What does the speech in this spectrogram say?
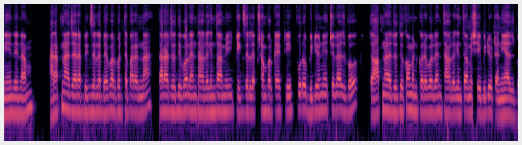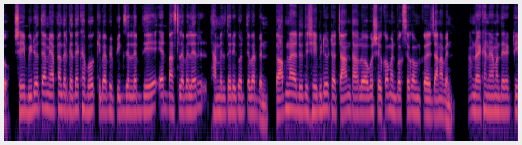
নিয়ে নিলাম। আর আপনারা যারা পিক্সেল ল্যাব ব্যবহার করতে পারেন না, তারা যদি বলেন, তাহলে কিন্তু আমি পিক্সেল ল্যাব সম্পর্কে একটি পুরো ভিডিও নিয়ে চলে আসব। তো আপনারা যদি কমেন্ট করে বলেন, তাহলে কিন্তু আমি সেই ভিডিওটা নিয়ে আসব। সেই ভিডিওতে আমি আপনাদেরকে দেখাবো কীভাবে পিক্সেল ল্যাব দিয়ে অ্যাডভান্স লেভেলের থামেল তৈরি করতে পারবেন। তো আপনারা যদি সেই ভিডিওটা চান, তাহলে অবশ্যই কমেন্ট বক্সে কমেন্ট করে জানাবেন। আমরা এখানে আমাদের একটি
